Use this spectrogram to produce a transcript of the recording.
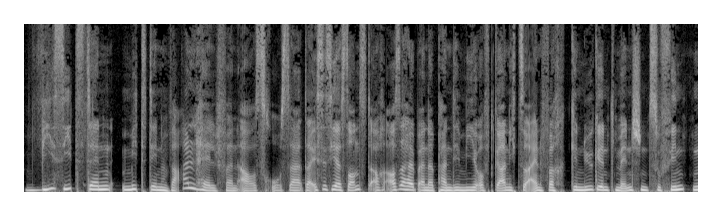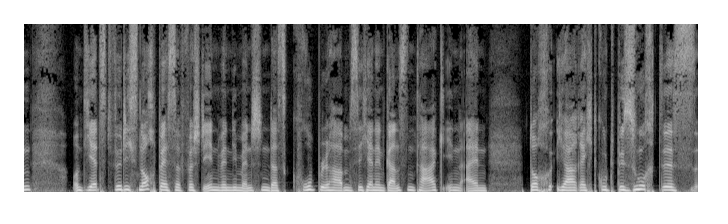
Wie sieht es denn mit den Wahlhelfern aus, Rosa? Da ist es ja sonst auch außerhalb einer Pandemie oft gar nicht so einfach, genügend Menschen zu finden. Und jetzt würde ich es noch besser verstehen, wenn die Menschen das Skrupel haben, sich einen ganzen Tag in ein doch ja recht gut besuchtes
